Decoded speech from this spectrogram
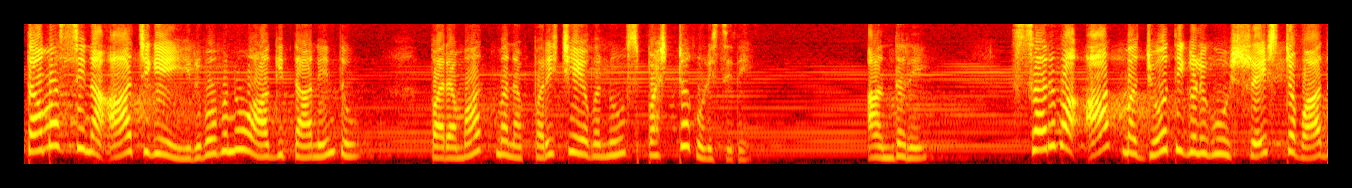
ತಮಸ್ಸಿನ ಆಚೆಗೆ ಇರುವವನೂ ಆಗಿದ್ದಾನೆಂದು ಪರಮಾತ್ಮನ ಪರಿಚಯವನ್ನು ಸ್ಪಷ್ಟಗೊಳಿಸಿದೆ. ಅಂದರೆ, ಸರ್ವ ಆತ್ಮ ಜ್ಯೋತಿಗಳಿಗೂ ಶ್ರೇಷ್ಠವಾದ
